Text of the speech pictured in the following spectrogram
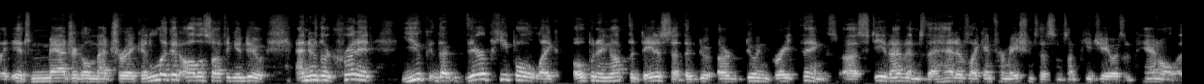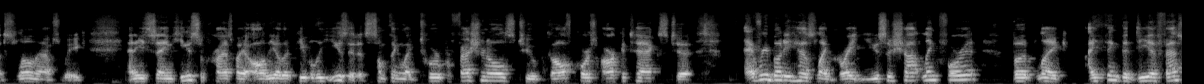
like it's magical metric, and look at all the stuff you can do. And to their credit, you the, there are people like opening up the data set that do, are doing great things. Uh, Steve Evans, the head of like information systems on PGA, was in panel at Sloan last week, and he's saying he was surprised by all the other people that use it. It's something like tour professionals to golf course architects to everybody has like great use of ShotLink for it, but like I think the DFS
